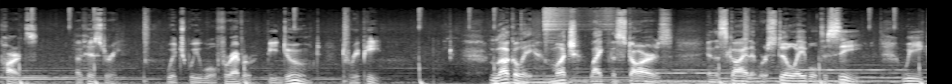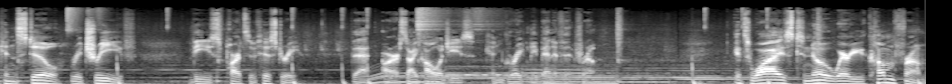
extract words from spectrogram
parts of history which we will forever be doomed to repeat. Luckily, much like the stars in the sky that we're still able to see, we can still retrieve these parts of history that our psychologies can greatly benefit from. It's wise to know where you come from,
